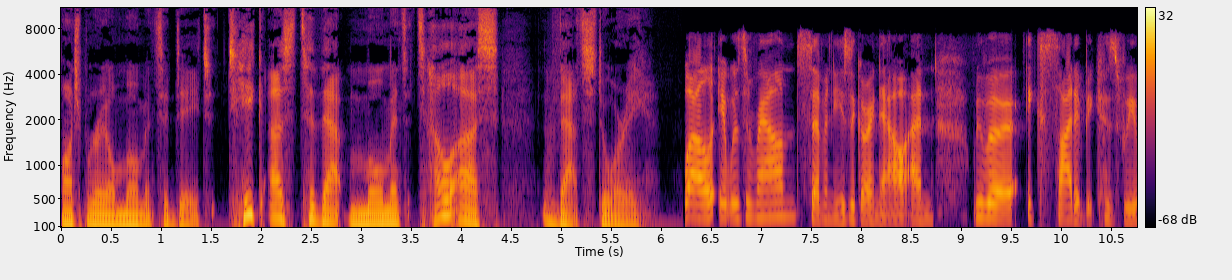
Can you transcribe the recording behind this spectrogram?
entrepreneurial moment to date? Take us to that moment. Tell us that story. Well, it was around seven years ago now, and we were excited because we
